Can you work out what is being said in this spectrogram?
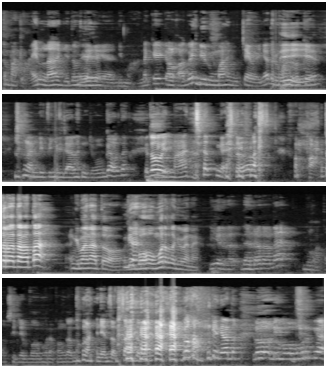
tempat lain lah gitu. Iya. Kayak di mana kayak kalau kagak ya di rumah ceweknya atau di rumah lu Iya. kayak jangan di pinggir jalan juga udah. Itu Bikin macet nggak jelas. Apa? itu rata-rata gimana tuh? Di bawah umur atau gimana? Iya, dan rata-rata gue gak tau sih dia bawa umur apa enggak, gue gak nanyain satu-satu kan Gue gak mungkin kan, lu di bawah umur enggak,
